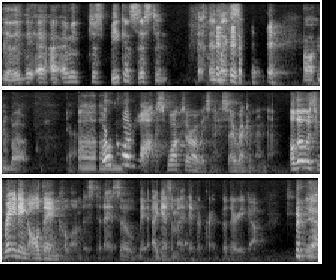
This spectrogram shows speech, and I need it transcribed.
yeah, they, they, I, I mean, just be consistent and like say what you're talking about. Yeah. Um, Or go on walks. Walks are always nice. I recommend them. Although it's raining all day in Columbus today, so I guess I'm a hypocrite, but there you go. Yeah.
